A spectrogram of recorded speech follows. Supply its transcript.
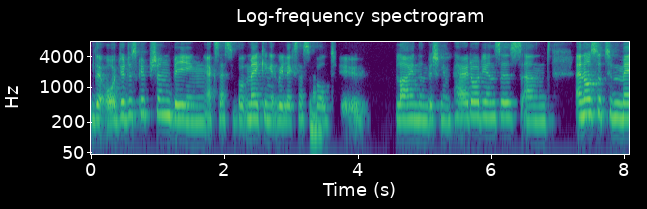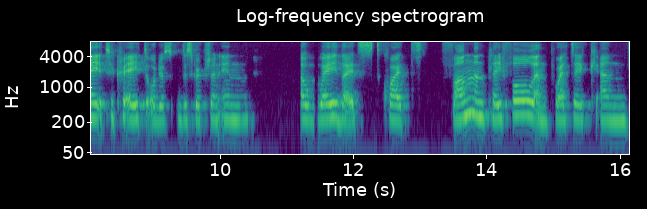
the audio description being accessible, making it really accessible mm-hmm. to blind and visually impaired audiences, and and also to make to create audio description in a way that it's quite fun and playful and poetic and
